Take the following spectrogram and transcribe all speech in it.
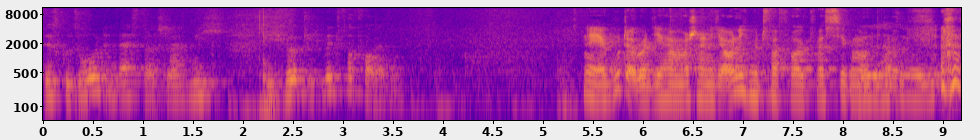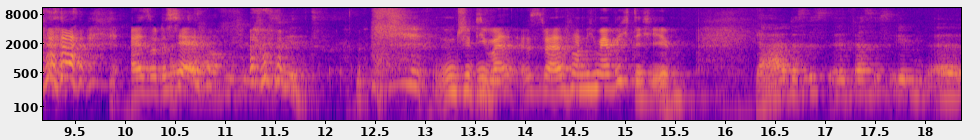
Diskussion in Westdeutschland nicht, nicht wirklich mitverfolgen. Naja gut, aber die haben wahrscheinlich auch nicht mitverfolgt, was hier gemacht nee, wurde. also das ist ja. Und für die war es war noch nicht mehr wichtig eben. Ja, das ist, äh, das ist eben, äh,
